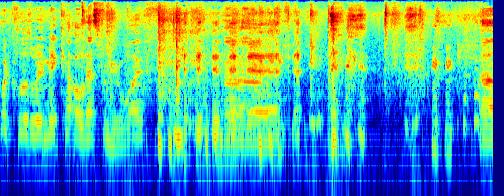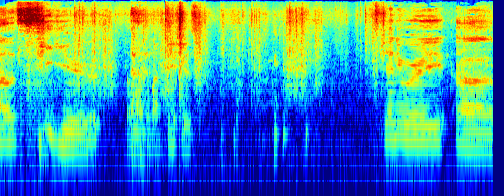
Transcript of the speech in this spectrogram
Put clothes away, make. Co- oh, that's from your wife. Uh, let's see here. Talk about dishes. January, uh,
